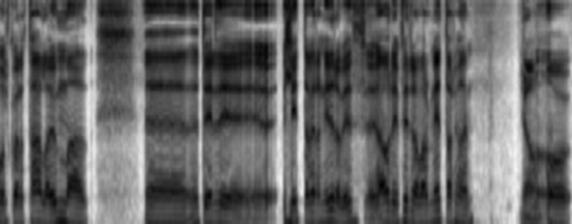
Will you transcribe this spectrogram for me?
fólk var að tala um að e, þetta erði hlitt að vera niður á við árið fyrra var metár hjá þeim. Já, og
